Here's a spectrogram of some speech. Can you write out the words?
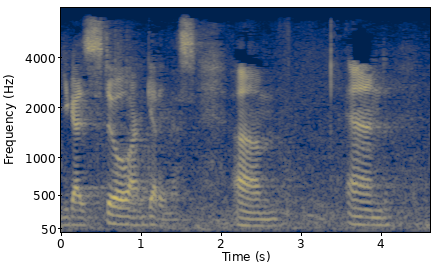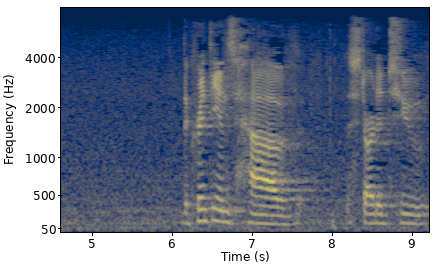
You guys still aren't getting this. Um, and the Corinthians have started to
